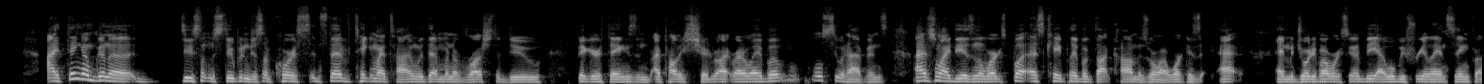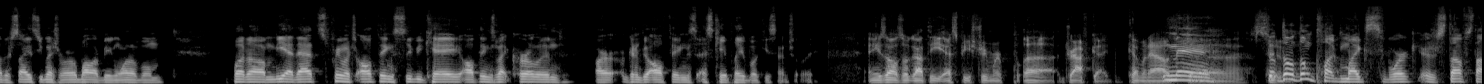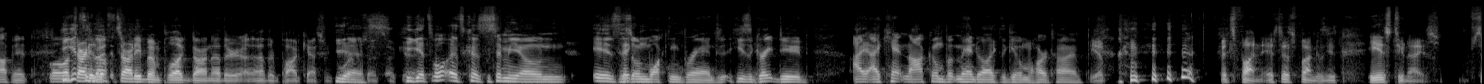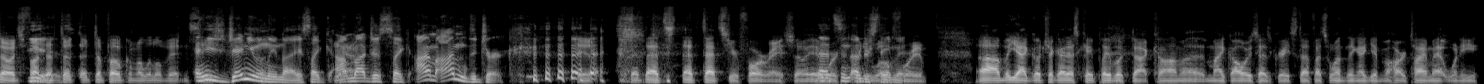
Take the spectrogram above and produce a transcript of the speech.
I think I'm gonna do something stupid and just of course instead of taking my time with it i'm going to rush to do bigger things and i probably should right, right away but we'll see what happens. I have some ideas in the works but skplaybook.com is where my work is at and majority of my work is going to be. I will be freelancing for other sites. You mentioned rotoballer being one of them. But um yeah that's pretty much all things sleepy k. All things mike kurland are, are going to be all things sk playbook essentially and he's also got the SP Streamer uh, draft guide coming out. Man. uh, so soon. don't don't plug mike's work or stuff stop it Well, he it's already, enough- it's already been plugged on other other podcasting forums. Yes, so okay. he gets well. It's because Simeone is his own walking brand. He's a great dude. I, I can't knock him, but man, do I like to give him a hard time. Yep. It's fun. It's just fun because he is too nice. So it's fun to, to, to, poke him a little bit and see. and he's genuinely nice. Like I'm not just like I'm I'm the jerk. yeah, that, that's that that's your foray. So it That's works an pretty well understatement. for you. Uh, but yeah, go check out skplaybook.com. Uh, Mike always has great stuff. That's one thing I give him a hard time at when he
